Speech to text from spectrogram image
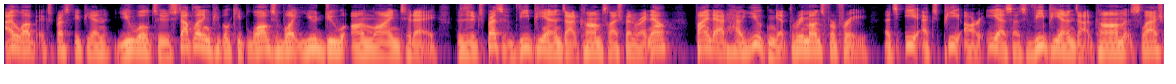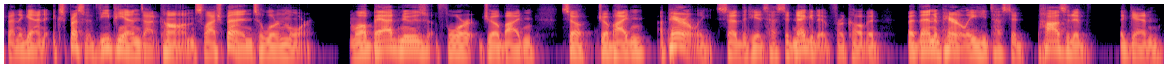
I love ExpressVPN. You will too. Stop letting people keep logs of what you do online today. Visit expressvpn.com slash Ben right now. Find out how you can get three months for free. That's expressvpn.com slash Ben. Again, expressvpn.com slash Ben to learn more. Well, bad news for Joe Biden. So Joe Biden apparently said that he had tested negative for COVID, but then apparently he tested positive again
